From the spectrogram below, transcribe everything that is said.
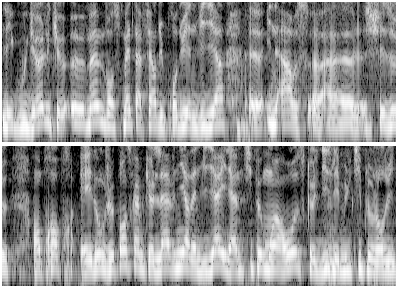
les Google, que eux-mêmes vont se mettre à faire du produit NVIDIA euh, in-house, euh, chez eux, en propre. Et donc je pense quand même que l'avenir d'NVIDIA, il est un petit peu moins rose que le disent les multiples aujourd'hui.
